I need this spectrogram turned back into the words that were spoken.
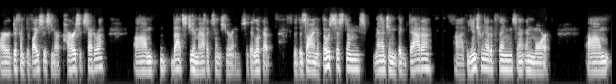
our different devices in our cars, et cetera. Um, that's geomatics engineering. So they look at the design of those systems, managing big data, uh, the Internet of Things, and, and more. Um,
